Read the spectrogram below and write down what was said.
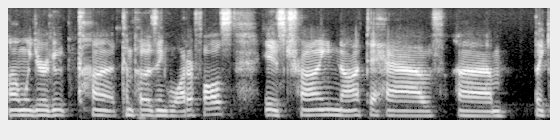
um, when you're co- composing waterfalls is trying not to have um, like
